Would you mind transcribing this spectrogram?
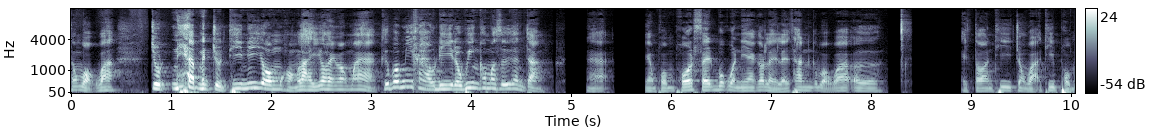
ต้องบอกว่าจุดเนี้ยเป็นจุดที่นิยมของรายย่อยมากๆ คือพอมีข่าวดีเราวิ่งเข้ามาซื้อกันจังนะฮะ อย่างผมโพสต์ Facebook วันนี้ก็หลาย ๆ ท่านก็บอกว่าเออไอตอนที่จังหวะที่ผม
